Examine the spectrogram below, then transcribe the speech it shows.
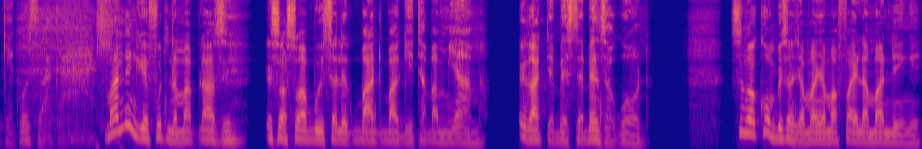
ngikuzwa kahle Maningi ke futhi namaplazi esasiwabuyisele kubantu bakithi abamnyama ekade besebenza kuona. Singakhombisa nje amanye amafayili amaningi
